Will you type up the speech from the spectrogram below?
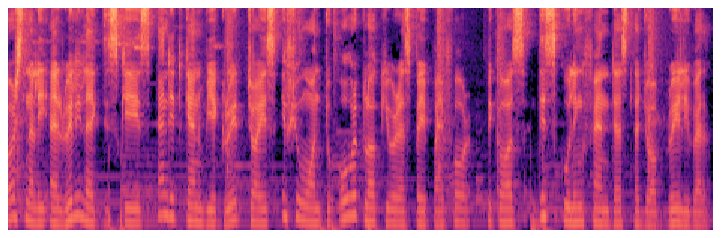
Personally, I really like this case and it can be a great choice if you want to overclock your Raspberry Pi 4 because this cooling fan does the job really well.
